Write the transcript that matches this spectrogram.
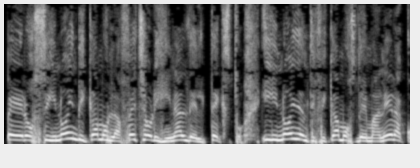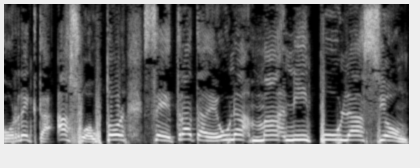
Pero si no indicamos la fecha original del texto y no identificamos de manera correcta a su autor, se trata de una manipulación.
